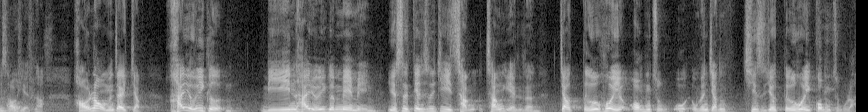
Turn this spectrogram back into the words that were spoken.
朝鲜啊。好，那我们再讲，还有一个李英，还有一个妹妹，也是电视剧常常演的，叫德惠翁主。我我们讲，其实就德惠公主啦，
